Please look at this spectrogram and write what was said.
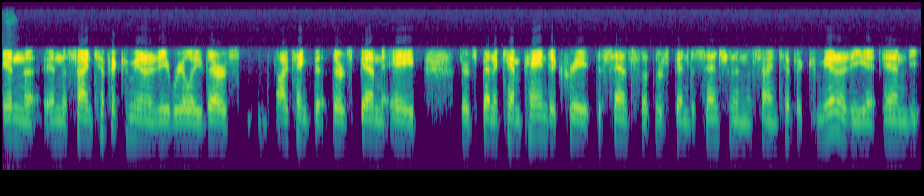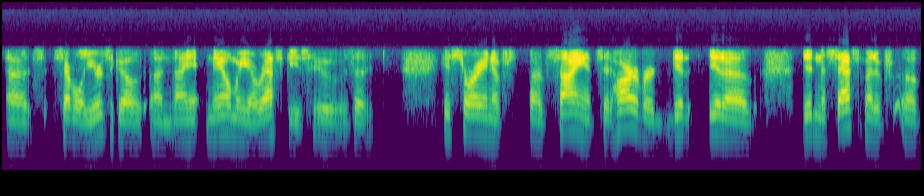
In the in the scientific community really there's I think that there's been a there's been a campaign to create the sense that there's been dissension in the scientific community. And uh, several years ago uh, Naomi Oreskes who is a historian of, of science at Harvard did did a did an assessment of, of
